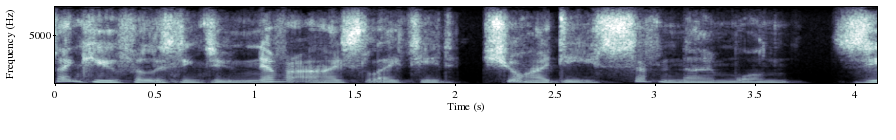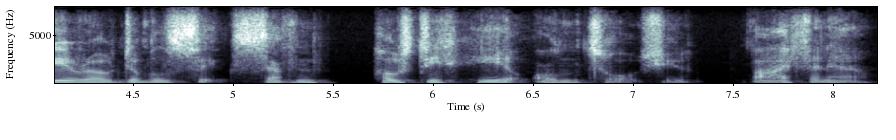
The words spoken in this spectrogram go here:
Thank you for listening to Never Isolated, show ID 7910667, hosted here on TalkShoe. Bye for now.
